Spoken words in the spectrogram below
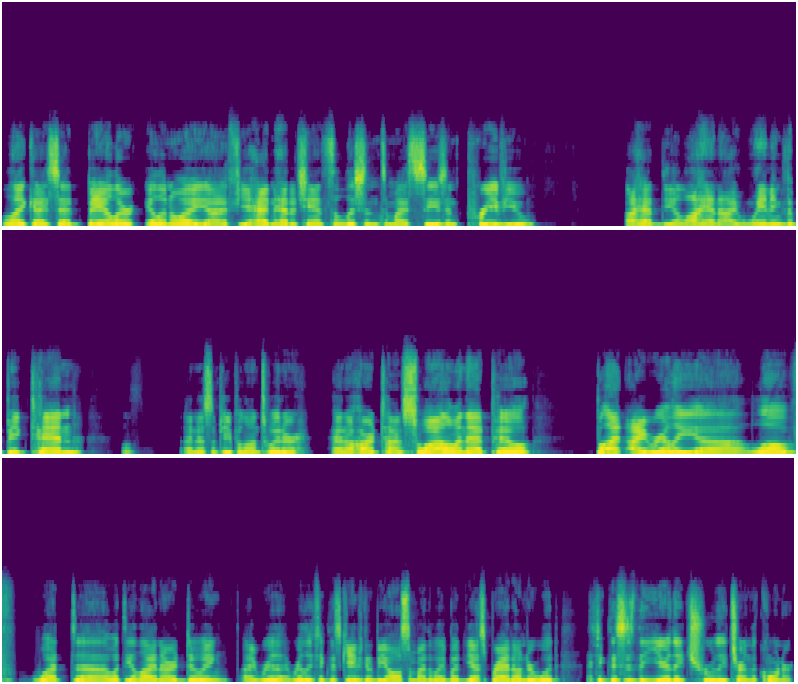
Like I said, Baylor, Illinois. Uh, if you hadn't had a chance to listen to my season preview, I had the Illini winning the Big Ten. I know some people on Twitter had a hard time swallowing that pill, but I really uh, love what uh, what the Illini are doing. I really really think this game's going to be awesome. By the way, but yes, Brad Underwood. I think this is the year they truly turn the corner.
